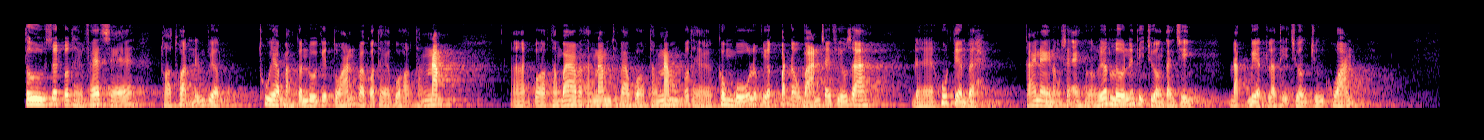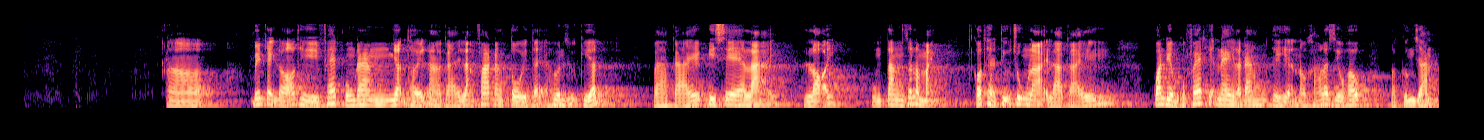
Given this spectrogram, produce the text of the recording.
4 rất có thể Fed sẽ thỏa thuận đến việc thu hẹp bảng cân đối kế toán và có thể cuộc họp tháng 5 Đấy, cuộc họp tháng 3 và tháng 5 thì vào cuộc họp tháng 5 có thể công bố là việc bắt đầu bán trái phiếu ra để hút tiền về. Cái này nó sẽ ảnh hưởng rất lớn đến thị trường tài chính, đặc biệt là thị trường chứng khoán. À, bên cạnh đó thì Fed cũng đang nhận thấy là cái lạm phát đang tồi tệ hơn dự kiến và cái PCE lại lõi cũng tăng rất là mạnh. Có thể tiêu chung lại là cái quan điểm của Fed hiện nay là đang thể hiện nó khá là diều hâu và cứng rắn.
